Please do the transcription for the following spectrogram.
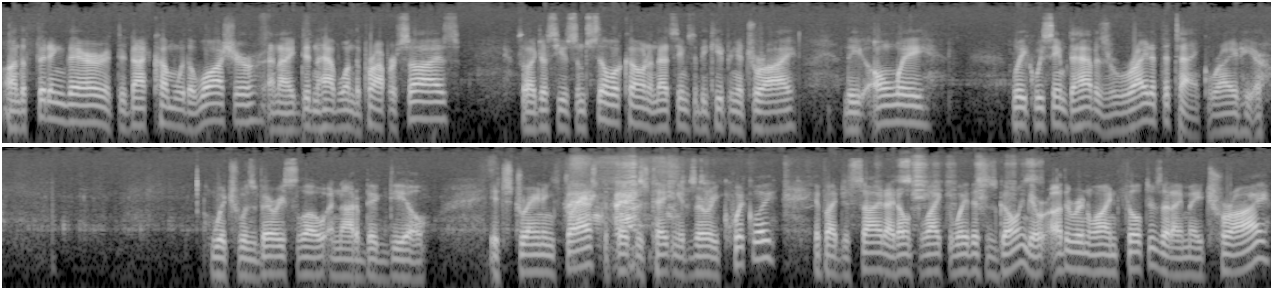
on the fitting there. It did not come with a washer, and I didn't have one the proper size. So I just used some silicone, and that seems to be keeping it dry. The only leak we seem to have is right at the tank, right here, which was very slow and not a big deal. It's draining fast. The filter's taking it very quickly. If I decide I don't like the way this is going, there are other inline filters that I may try.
